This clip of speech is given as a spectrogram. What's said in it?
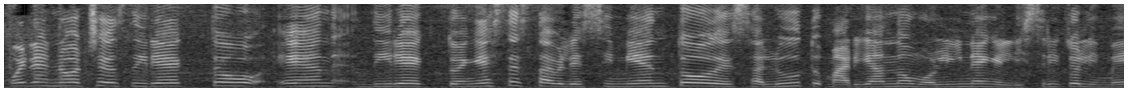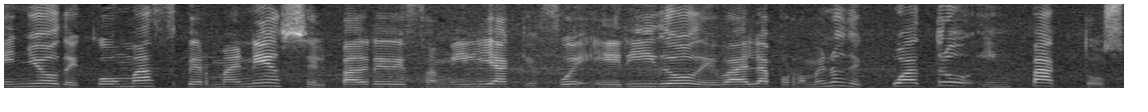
Buenas noches, directo en directo. En este establecimiento de salud, Mariano Molina, en el distrito limeño de Comas, permanece el padre de familia que fue herido de bala por lo menos de cuatro impactos.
